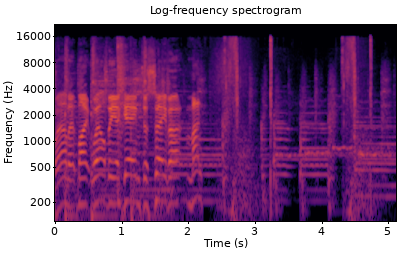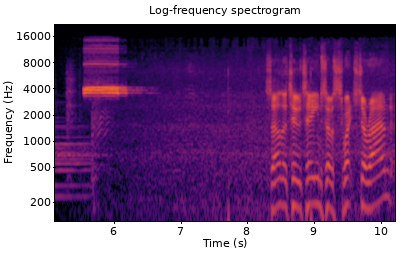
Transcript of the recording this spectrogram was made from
Well, it might well be a game to savour. Man so the two teams have switched around,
